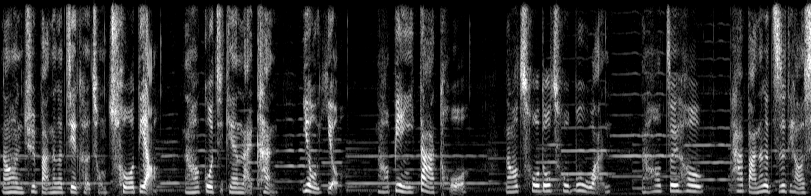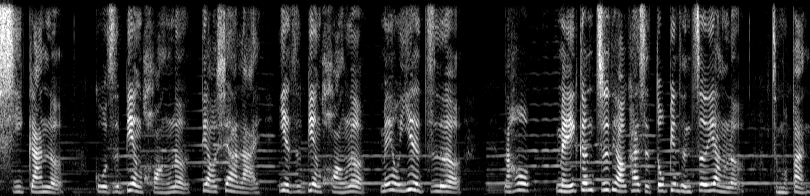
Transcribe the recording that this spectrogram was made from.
然后你去把那个介壳虫戳掉，然后过几天来看又有，然后变一大坨，然后戳都戳不完，然后最后它把那个枝条吸干了，果子变黄了，掉下来，叶子变黄了，没有叶子了，然后每一根枝条开始都变成这样了。怎么办？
